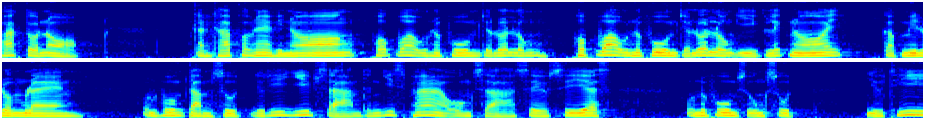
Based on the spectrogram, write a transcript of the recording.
ภาคตะวันออก กันครับพ่อแม่พี่น้อง พบว่าอุณหภูมิจะลดลง พบว่าอุณหภูมิจะลดลงอีกเล็กน้อย กับมีลมแรง อุณหภูมิต่ำสุดอยู่ที่ 23-25 องศาเซลเซียส อุณหภูมิสูงสุดอยู่ที่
